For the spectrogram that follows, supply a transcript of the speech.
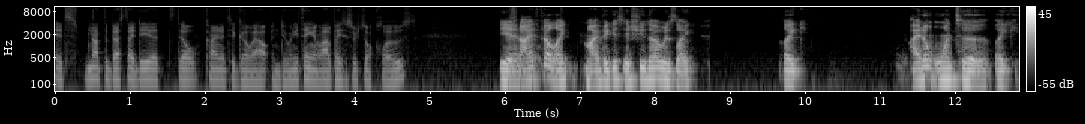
it's not the best idea still kind of to go out and do anything, and a lot of places are still closed. Yeah, and I felt like my biggest issue though is like, like, I don't want to like,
